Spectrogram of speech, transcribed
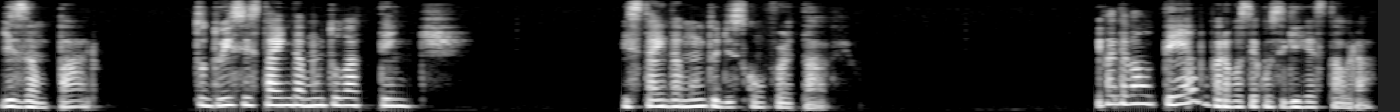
desamparo, tudo isso está ainda muito latente, está ainda muito desconfortável. E vai levar um tempo para você conseguir restaurar.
